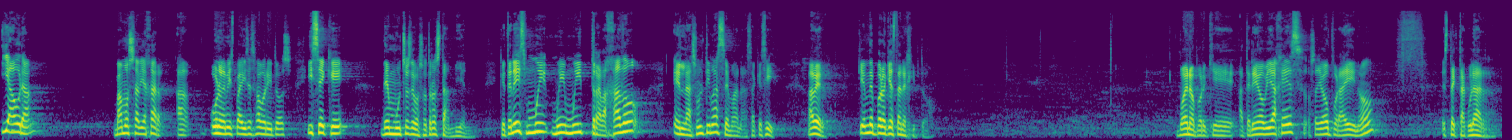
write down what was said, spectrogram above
Y ahora vamos a viajar a uno de mis países favoritos y sé que de muchos de vosotros también, que tenéis muy, muy, muy trabajado en las últimas semanas, ¿a que sí? A ver, ¿quién de por aquí está en Egipto? Bueno, porque Ateneo Viajes os ha llevado por ahí, ¿no? Espectacular.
